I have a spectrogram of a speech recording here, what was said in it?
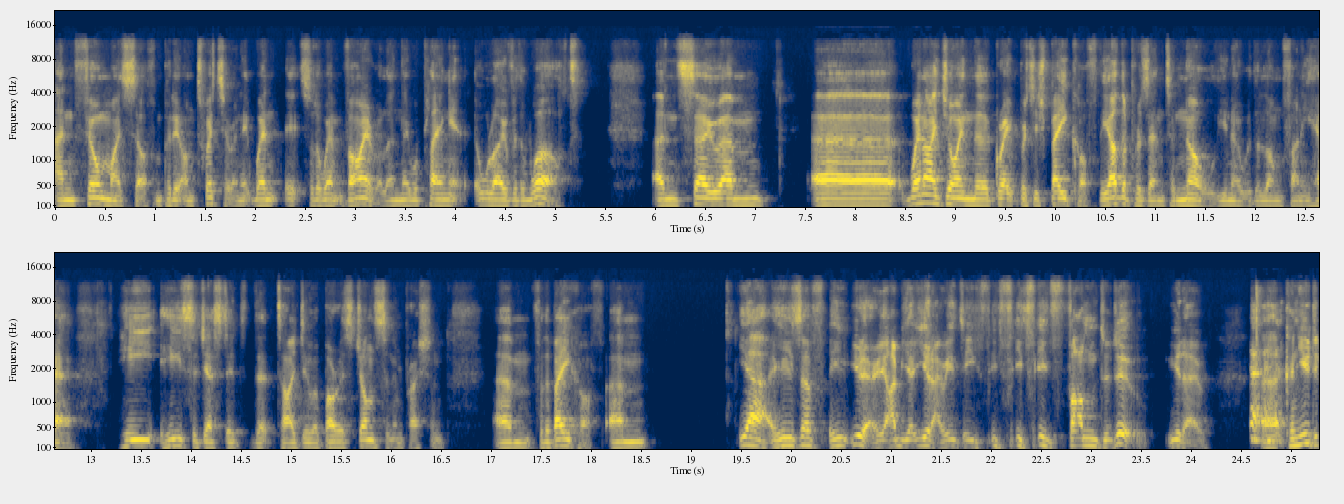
and filmed myself and put it on Twitter, and it went, it sort of went viral, and they were playing it all over the world. And so um, uh, when I joined the Great British Bake Off, the other presenter, Noel, you know, with the long funny hair, he he suggested that I do a Boris Johnson impression um, for the Bake Off. Um, yeah, he's a he, you know, I mean, you know, he's he's, he's, he's fun to do. You know, uh, can you do,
